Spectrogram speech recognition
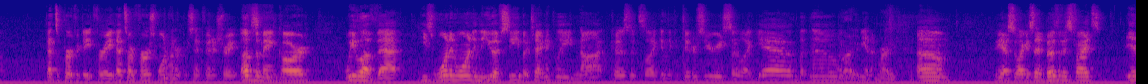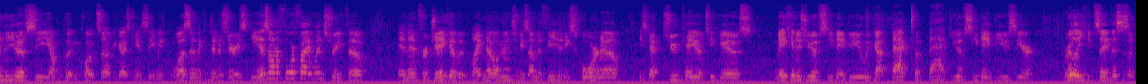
that's a perfect eight for eight. That's our first 100% finish rate of the main card. We love that. He's one and one in the UFC, but technically not because it's like in the contender series. So like, yeah, but no, and, Right. You know, Right. um, yeah, so like I said, both of his fights in the UFC, I'm putting quotes up, you guys can't see me, was in the contender series. He is on a four fight win streak, though. And then for Jacob, like Noah mentioned, he's undefeated. He's 4 0. He's got two KO TKOs, making his UFC debut. We've got back to back UFC debuts here. Really, you could say this is a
